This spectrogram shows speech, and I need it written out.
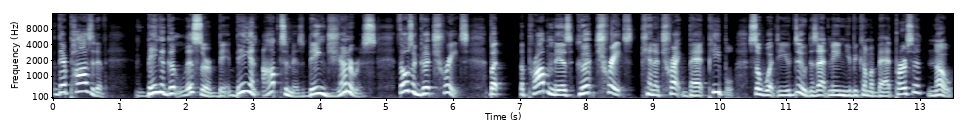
they're positive. Being a good listener, being an optimist, being generous, those are good traits. But the problem is, good traits can attract bad people. So, what do you do? Does that mean you become a bad person? No.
